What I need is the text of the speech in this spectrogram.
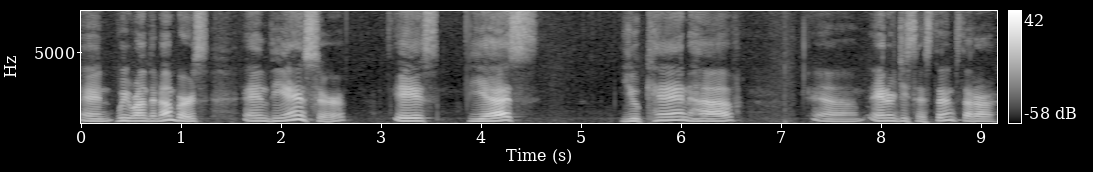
and we ran the numbers, and the answer is yes, you can have uh, energy systems that are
